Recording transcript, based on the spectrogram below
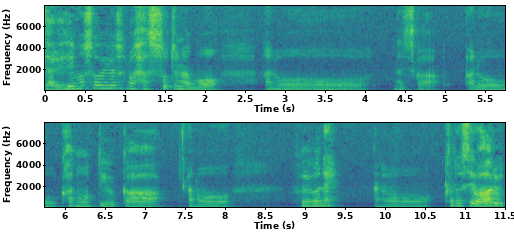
誰でもそういうその発想というのはもうあの何ですかあの可能っていうかあのそれはねあの可能性はある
